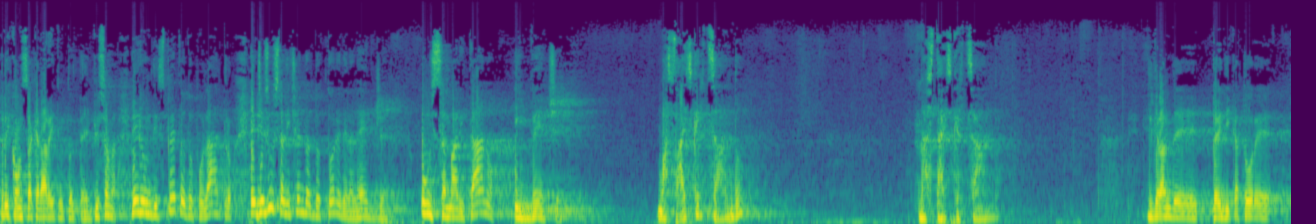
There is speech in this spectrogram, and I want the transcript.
riconsacrare tutto il Tempio. Insomma, era un dispetto dopo l'altro e Gesù sta dicendo al dottore della legge, un samaritano invece, ma stai scherzando? Ma stai scherzando? Il grande predicatore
